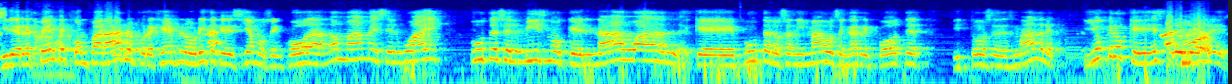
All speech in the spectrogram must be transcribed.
Y de repente compararlo, por ejemplo, ahorita que decíamos en joda, no mames, el guay, puta es el mismo que el náhuatl, que puta los animados en Harry Potter y todo ese desmadre. Y yo creo que esa madre,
